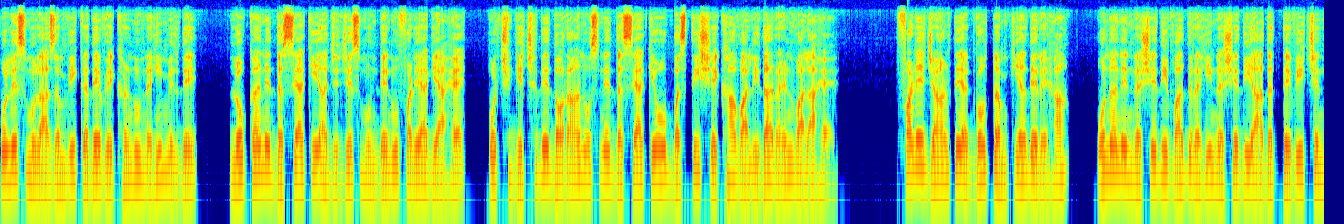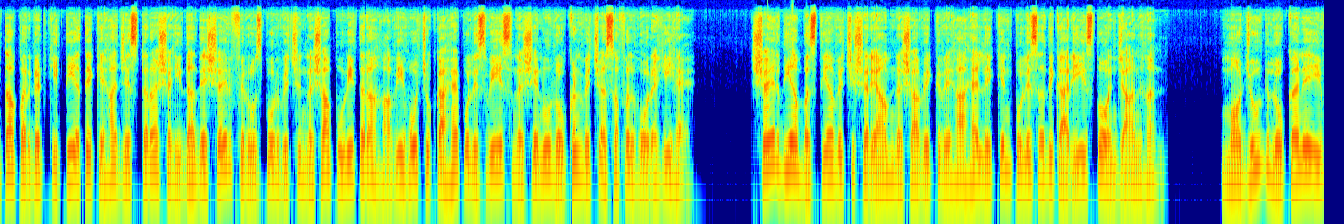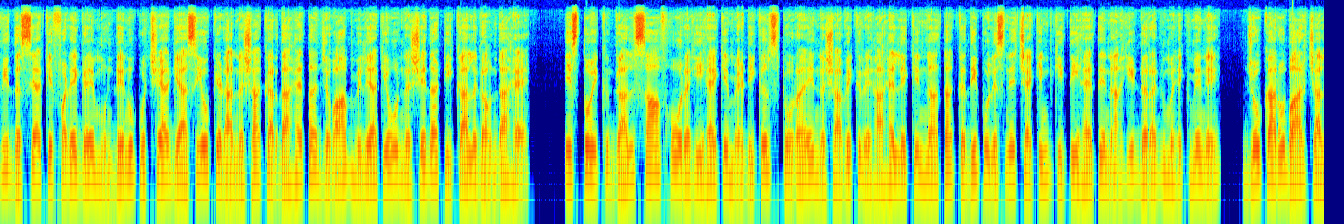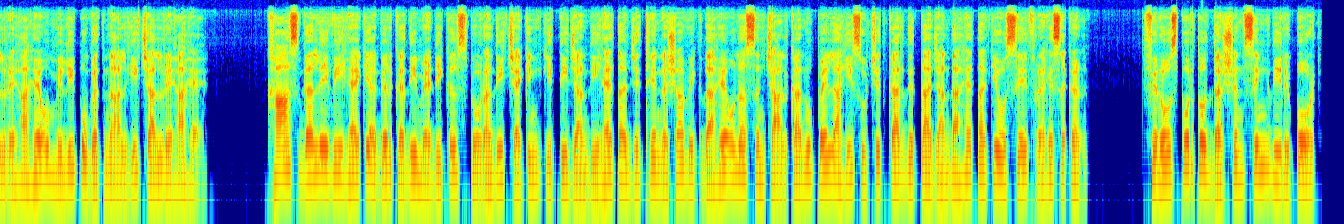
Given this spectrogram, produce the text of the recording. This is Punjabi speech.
ਪੁਲਿਸ ਮੁਲਾਜ਼ਮ ਵੀ ਕਦੇ ਵੇਖਣ ਨੂੰ ਨਹੀਂ ਮਿਲਦੇ। ਲੋਕਾਂ ਨੇ ਦੱਸਿਆ ਕਿ ਅੱਜ ਜਿਸ ਮੁੰਡੇ ਨੂੰ ਫੜਿਆ ਗਿਆ ਹੈ ਪੁੱਛਗਿੱਛ ਦੇ ਦੌਰਾਨ ਉਸਨੇ ਦੱਸਿਆ ਕਿ ਉਹ ਬਸਤੀ ਸ਼ੇਖਾਵਾਲੀ ਦਾ ਰਹਿਣ ਵਾਲਾ ਹੈ। ਫੜੇ ਜਾਣ ਤੇ ਅੱਗੋਂ ਧਮਕੀਆਂ ਦੇ ਰਿਹਾ, ਉਹਨਾਂ ਨੇ ਨਸ਼ੇ ਦੀ ਵੱਧ ਰਹੀ ਨਸ਼ੇ ਦੀ ਆਦਤ ਤੇ ਵੀ ਚਿੰਤਾ ਪ੍ਰਗਟ ਕੀਤੀ ਅਤੇ ਕਿਹਾ, ਜਿਸ ਤਰ੍ਹਾਂ ਸ਼ਹੀਦਾਂ ਦੇ ਸ਼ਹਿਰ ਫਿਰੋਜ਼ਪੁਰ ਵਿੱਚ ਨਸ਼ਾ ਪੂਰੀ ਤਰ੍ਹਾਂ ਹਾਵੀ ਹੋ ਚੁੱਕਾ ਹੈ, ਪੁਲਿਸ ਵੀ ਇਸ ਨਸ਼ੇ ਨੂੰ ਰੋਕਣ ਵਿੱਚ ਅਸਫਲ ਹੋ ਰਹੀ ਹੈ। ਸ਼ਹਿਰ ਦੀਆਂ ਬਸਤੀਆਂ ਵਿੱਚ ਸ਼ਰੇਆਮ ਨਸ਼ਾ ਵਿਕ ਰਿਹਾ ਹੈ, ਲੇਕਿਨ ਪੁਲਿਸ ਅਧਿਕਾਰੀ ਇਸ ਤੋਂ ਅਣਜਾਣ ਹਨ। ਮੌਜੂਦ ਲੋਕਾਂ ਨੇ ਇਹ ਵੀ ਦੱਸਿਆ ਕਿ ਫੜੇ ਗਏ ਮੁੰਡੇ ਨੂੰ ਪੁੱਛਿਆ ਗਿਆ ਸੀ ਉਹ ਕਿਹੜਾ ਨਸ਼ਾ ਕਰਦਾ ਹੈ ਤਾਂ ਜਵਾਬ ਮਿਲਿਆ ਕਿ ਉਹ ਨਸ਼ੇ ਦਾ ਟੀਕਾ ਲਗਾਉਂਦਾ ਹੈ ਇਸ ਤੋਂ ਇੱਕ ਗੱਲ ਸਾਫ਼ ਹੋ ਰਹੀ ਹੈ ਕਿ ਮੈਡੀਕਲ ਸਟੋਰਾਂ ਇਹ ਨਸ਼ਾ ਵਿਕ ਰਿਹਾ ਹੈ ਲੇਕਿਨ ਨਾ ਤਾਂ ਕਦੀ ਪੁਲਿਸ ਨੇ ਚੈਕਿੰਗ ਕੀਤੀ ਹੈ ਤੇ ਨਾ ਹੀ ਡਰੱਗ ਮਹਿਕਮੇ ਨੇ ਜੋ ਕਾਰੋਬਾਰ ਚੱਲ ਰਿਹਾ ਹੈ ਉਹ ਮਿਲੀ ਭੁਗਤ ਨਾਲ ਹੀ ਚੱਲ ਰਿਹਾ ਹੈ ਖਾਸ ਗੱਲ ਇਹ ਵੀ ਹੈ ਕਿ ਅਗਰ ਕਦੀ ਮੈਡੀਕਲ ਸਟੋਰਾਂ ਦੀ ਚੈਕਿੰਗ ਕੀਤੀ ਜਾਂਦੀ ਹੈ ਤਾਂ ਜਿੱਥੇ ਨਸ਼ਾ ਵਿਕਦਾ ਹੈ ਉਹਨਾਂ ਸੰਚਾਲਕਾਂ ਨੂੰ ਪਹਿਲਾਂ ਹੀ ਸੂਚਿਤ ਕਰ ਦਿੱਤਾ ਜਾਂਦਾ ਹੈ ਤਾਂ ਕਿ ਉਹ ਸੇਫ ਰਹਿ ਸਕਣ। ਫਿਰੋਜ਼ਪੁਰ ਤੋਂ ਦਰਸ਼ਨ ਸਿੰਘ ਦੀ ਰਿਪੋਰਟ।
